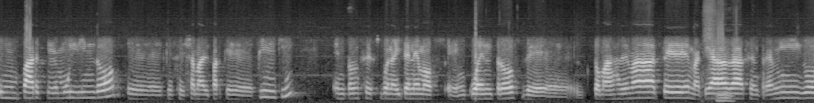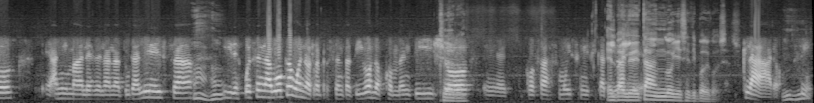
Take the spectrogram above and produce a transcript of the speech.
un parque muy lindo que se llama el Parque Pinky, entonces, bueno, ahí tenemos encuentros de tomadas de mate, mateadas entre amigos, eh, animales de la naturaleza, y después en la boca, bueno, representativos los conventillos, eh, cosas muy significativas. El baile de tango y ese tipo de cosas. Claro, sí.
